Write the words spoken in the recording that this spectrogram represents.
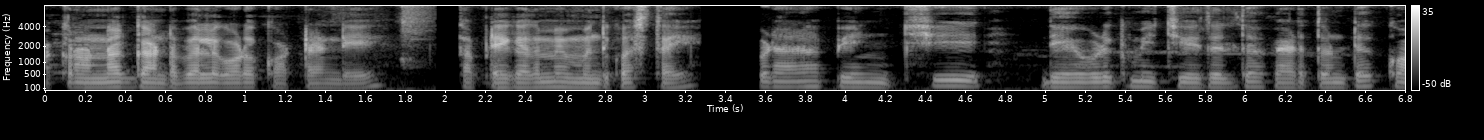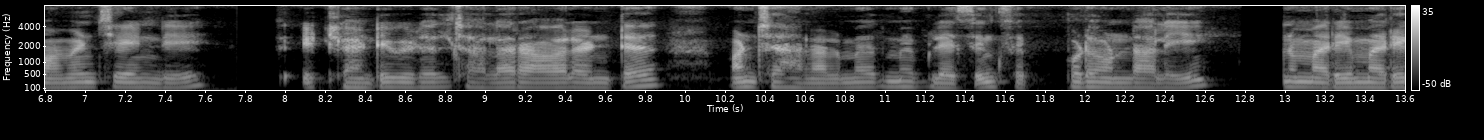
అక్కడ ఉన్న గంట బెల్ల కూడా కొట్టండి. అప్పుడే కదా మేము ముందుకు వస్తాయి ఎప్పుడైనా పెంచి దేవుడికి మీ చేతులతో పెడుతుంటే కామెంట్ చేయండి. ఇట్లాంటి వీడియోలు చాలా రావాలంటే మన ఛానల్ మీద మీ బ్లెస్సింగ్స్ ఎప్పుడూ ఉండాలి. నేను మరీ మరీ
